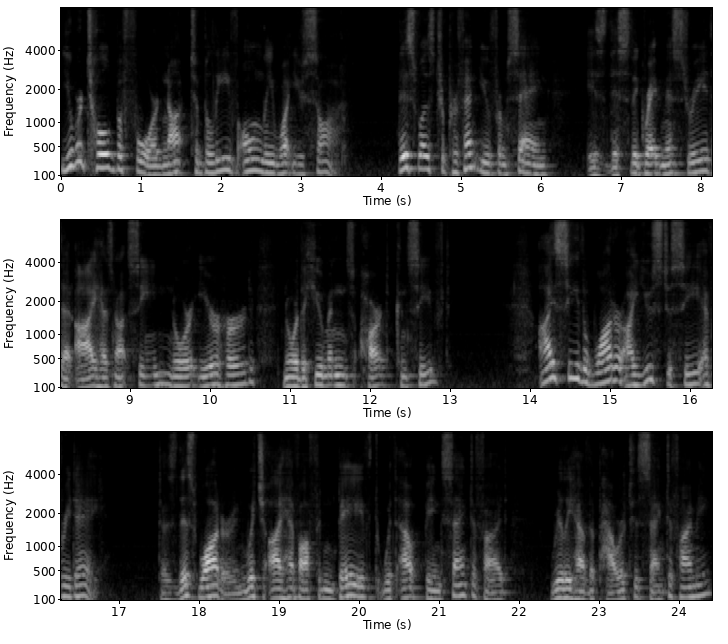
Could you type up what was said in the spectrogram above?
You were told before not to believe only what you saw. This was to prevent you from saying, Is this the great mystery that eye has not seen, nor ear heard, nor the human's heart conceived? I see the water I used to see every day does this water, in which I have often bathed without being sanctified, really have the power to sanctify me?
